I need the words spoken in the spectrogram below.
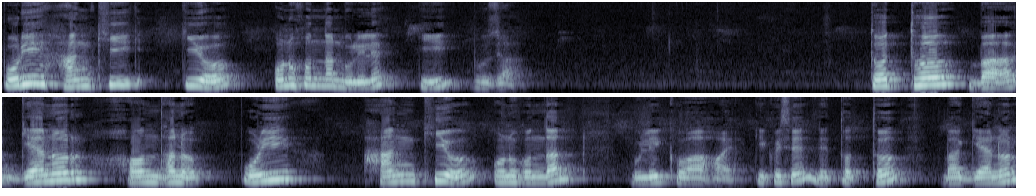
পৰিসাংখ্যিকীয় অনুসন্ধান বুলিলে কি বুজা তথ্য বা জ্ঞানৰ সন্ধানক পৰিসাংখ্যীয় অনুসন্ধান বুলি কোৱা হয়। কি কৈছে? যে তথ্য বা জ্ঞানৰ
